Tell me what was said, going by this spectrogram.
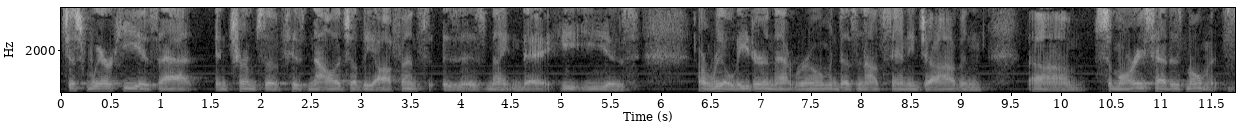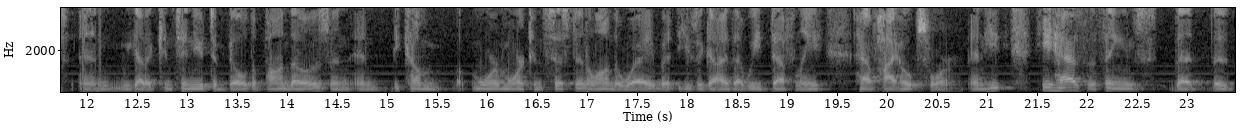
just where he is at in terms of his knowledge of the offense is, is night and day. He, he is a real leader in that room and does an outstanding job. And um, Samori's had his moments, and we got to continue to build upon those and, and become more and more consistent along the way. But he's a guy that we definitely have high hopes for, and he he has the things that the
